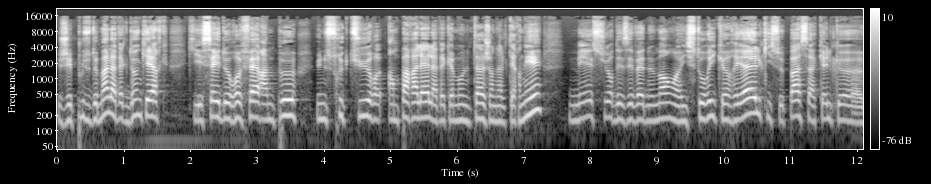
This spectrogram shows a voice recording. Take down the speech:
j'ai plus de mal avec Dunkerque, qui essaye de refaire un peu une structure en parallèle avec un montage en alterné, mais sur des événements euh, historiques réels qui se passent à quelques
